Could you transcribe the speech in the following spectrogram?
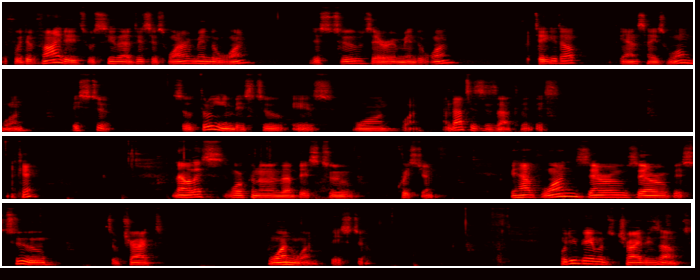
if we divide it, we'll see that this is 1 remainder 1. This 2, 0 remainder 1. If we take it up, the answer is 1, 1, base 2. So 3 in base 2 is 1, 1. And that is exactly this. Okay? Now let's work on another base 2 question. We have 1, 0, 0, base 2, subtract 1, 1, base 2. Would you be able to try this out?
